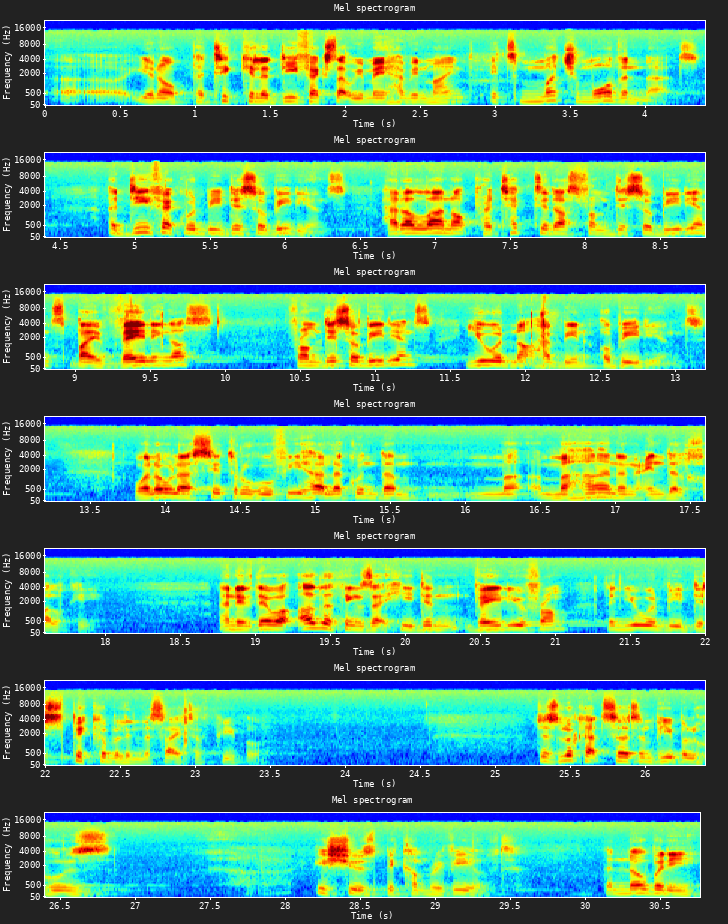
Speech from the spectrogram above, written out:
uh, you know particular defects that we may have in mind. It's much more than that. A defect would be disobedience. Had Allah not protected us from disobedience by veiling us from disobedience, you would not have been obedient. ولولا ستره فيها لكنت مهانا عند الخلق and if there were other things that he didn't veil you from then you would be despicable in the sight of people just look at certain people whose issues become revealed then nobody,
